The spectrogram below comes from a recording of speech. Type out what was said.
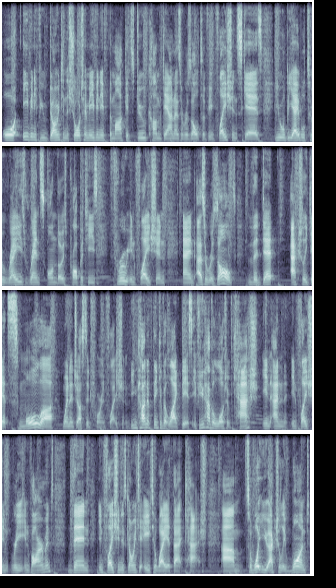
or even if you don't in the short term, even if the markets do come down as a result of inflation scares, you will be able to raise rents on those properties through inflation and as a result, the debt actually gets smaller when adjusted for inflation. You can kind of think of it like this. If you have a lot of cash in an inflationary environment, then inflation is going to eat away at that cash. Um, so what you actually want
